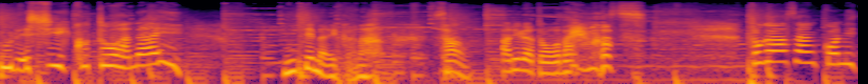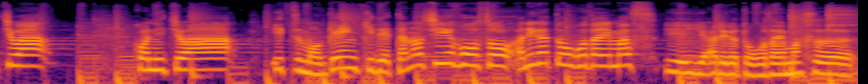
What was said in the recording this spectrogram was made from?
嬉しいことはない。似てないかな。さんありがとうございます。戸川さんこんにちは。こんにちは。いつも元気で楽しい放送ありがとうございます。いえいえありがとうございます。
